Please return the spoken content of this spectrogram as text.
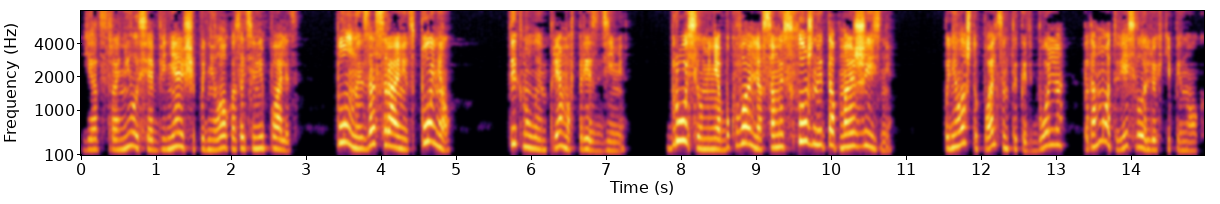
Я отстранилась и обвиняюще подняла указательный палец. «Полный засранец, понял?» Тыкнула им прямо в пресс Диме. Бросил меня буквально в самый сложный этап моей жизни. Поняла, что пальцем тыкать больно, потому отвесила легкий пинок.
